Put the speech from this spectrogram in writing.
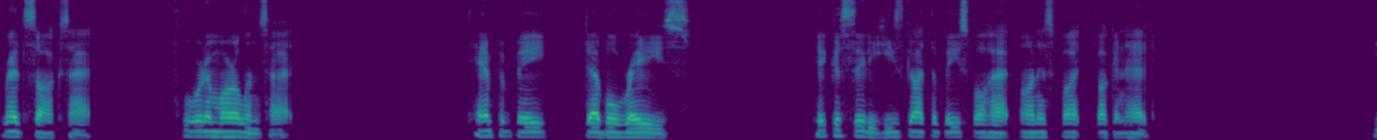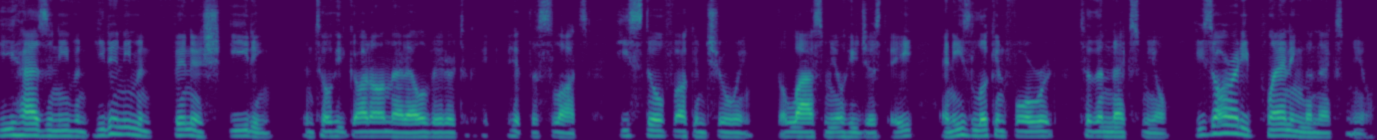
Red Sox hat. Florida Marlins hat. Tampa Bay Devil Rays. Pick a city. He's got the baseball hat on his fucking head. He hasn't even, he didn't even finish eating until he got on that elevator to hit the slots. He's still fucking chewing the last meal he just ate, and he's looking forward to the next meal. He's already planning the next meal.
